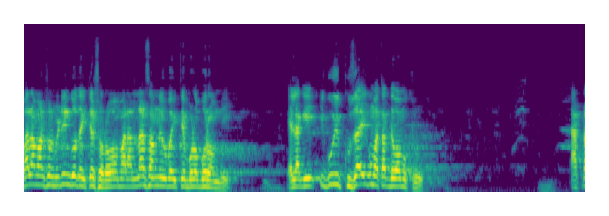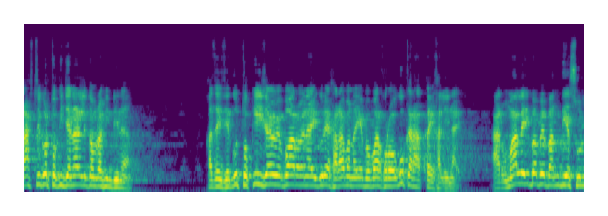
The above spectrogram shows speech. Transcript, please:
বালা মানুষের মিটিং কো যাইতে সরম আর আল্লাহর সামনে উবাইতে বড় বরম নি এ লাগি ইগুই খুজাই গু মাথার দেওয়া মকরু আর প্লাস্টিকের তকি জেনারেলি তোমরা ফিন্দি না। কাজে যেগু তকি হিসাবে ব্যবহার হয় না এগুলো খারাপ বানাইয়া ব্যবহার করো ওগু কার হাত খালি নাই। আর উমাল এইভাবে বান্ধিয়ে চুল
